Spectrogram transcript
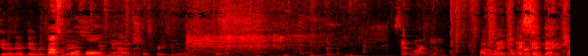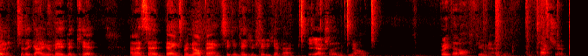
Get in there, get in the Past the fourth wall, it's in the hatch. That's crazy though. Send Mark down. By the way, No I sent that clip to the guy who made the kit, and I said, thanks, but no thanks. You can take your shitty kit back. Did you actually No. break that off? Do you imagine? Tack strip.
